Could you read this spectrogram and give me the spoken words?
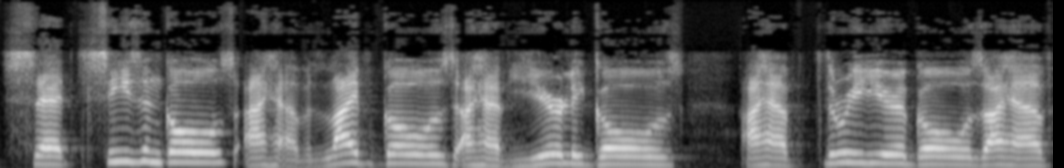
set season goals. I have life goals. I have yearly goals. I have three year goals. I have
